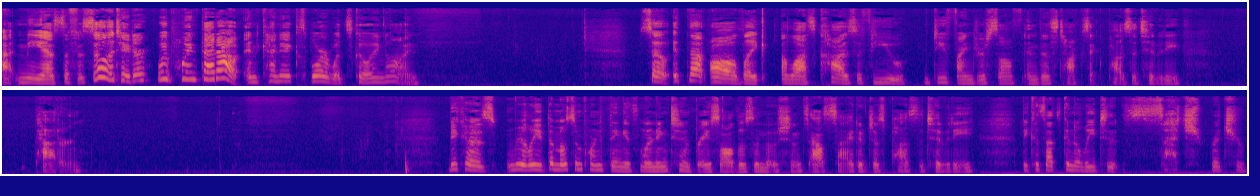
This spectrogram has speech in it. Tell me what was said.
at me as the facilitator would point that out and kind of explore what's going on. So it's not all like a lost cause if you do find yourself in this toxic positivity pattern. Because really, the most important thing is learning to embrace all those emotions outside of just positivity, because that's going to lead to such richer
